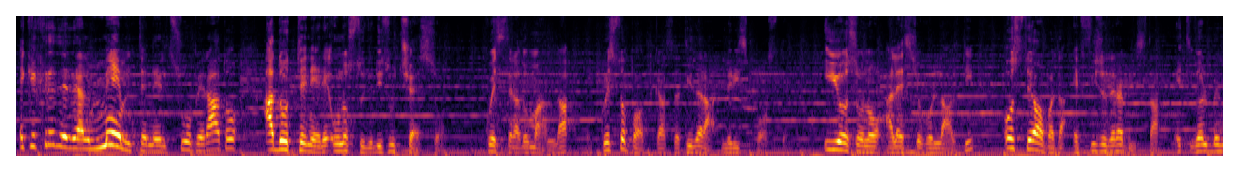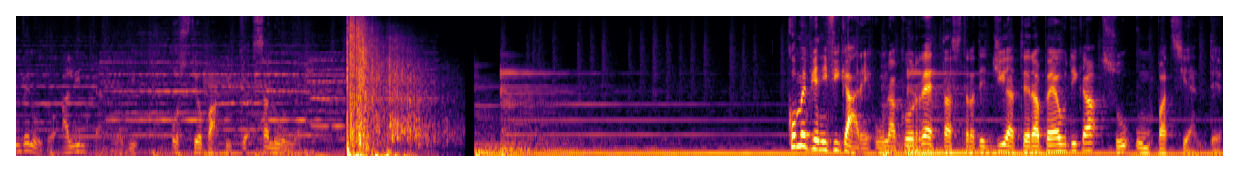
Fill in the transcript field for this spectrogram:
e che crede realmente nel suo operato ad ottenere uno studio di successo? Questa è la domanda e questo podcast ti darà le risposte. Io sono Alessio Collalti, osteopata e fisioterapista e ti do il benvenuto all'interno di Osteopathic Saloon. Come pianificare una corretta strategia terapeutica su un paziente?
